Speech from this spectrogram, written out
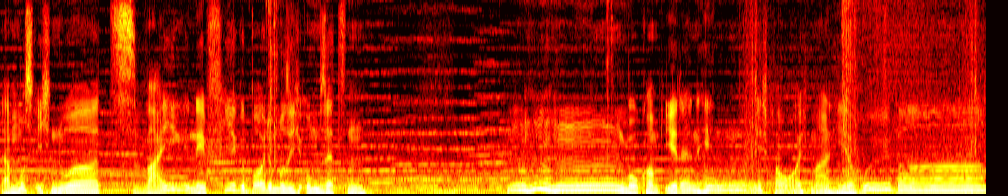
Da muss ich nur zwei, ne, vier Gebäude muss ich umsetzen. Mhm, wo kommt ihr denn hin? Ich baue euch mal hier rüber.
